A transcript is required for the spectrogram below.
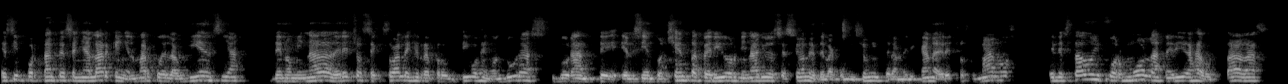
Es importante señalar que en el marco de la audiencia denominada Derechos Sexuales y Reproductivos en Honduras, durante el 180 periodo ordinario de sesiones de la Comisión Interamericana de Derechos Humanos, el Estado informó las medidas adoptadas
